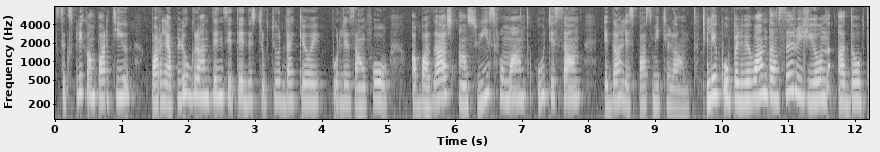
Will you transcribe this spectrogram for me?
s'expliquent en partie par la plus grande densité de structures d'accueil pour les enfants à bas âge en Suisse romande ou Tissan et dans l'espace Mittelland. Les couples vivant dans ces régions adoptent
